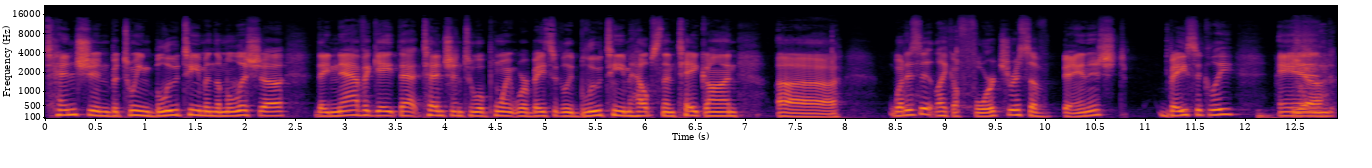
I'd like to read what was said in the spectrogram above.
tension between blue team and the militia. They navigate that tension to a point where basically blue team helps them take on uh what is it like a fortress of banished basically and Yeah.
